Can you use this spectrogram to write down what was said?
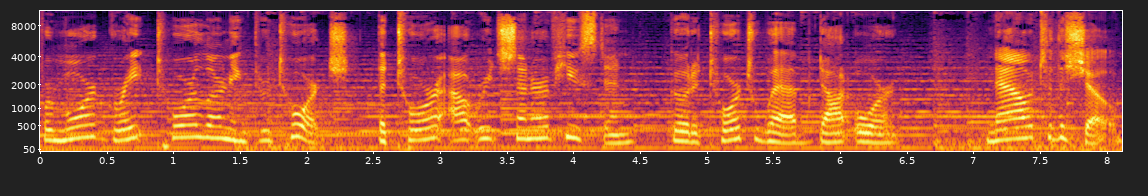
For more great Torah learning through Torch, the Torah Outreach Center of Houston, go to torchweb.org. Now to the show.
